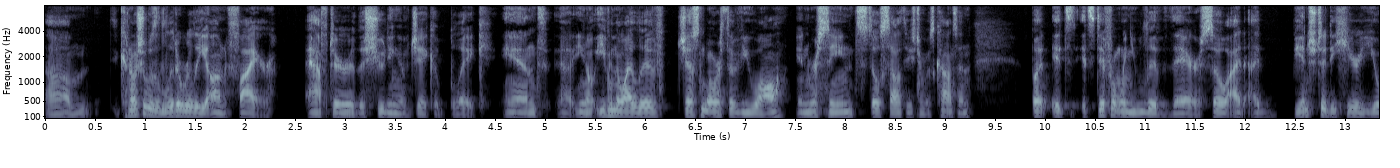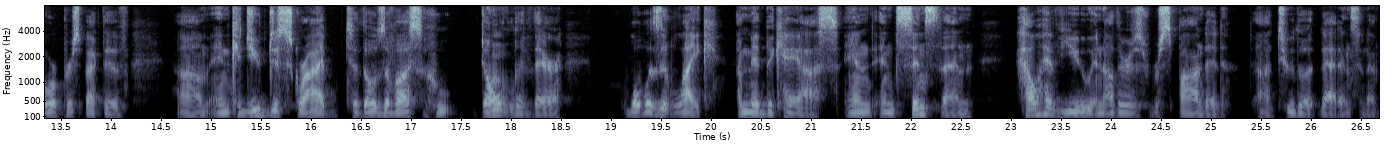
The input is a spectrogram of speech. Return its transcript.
um, Kenosha was literally on fire after the shooting of Jacob Blake. And, uh, you know, even though I live just north of you all in Racine, still southeastern Wisconsin, but it's it's different when you live there. So I'd, I'd be interested to hear your perspective. Um, and could you describe to those of us who don't live there, what was it like amid the chaos? And and since then, how have you and others responded uh, to the, that incident?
